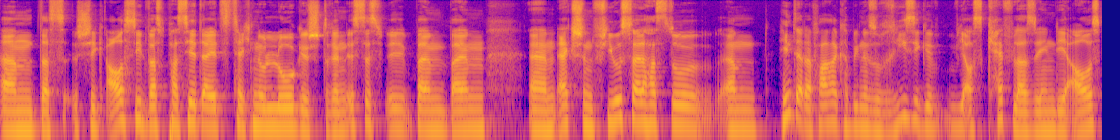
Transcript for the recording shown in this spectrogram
ja. ähm, das schick aussieht. Was passiert da jetzt technologisch drin? Ist das äh, beim, beim ähm, Action Fuel Cell hast du ähm, hinter der Fahrerkabine so riesige, wie aus Kevlar sehen die aus,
